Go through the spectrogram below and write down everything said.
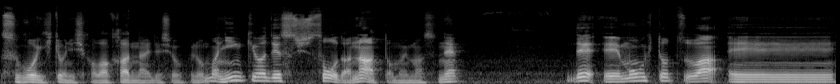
すごい人にしか分かんないでしょうけどまあ人気は出そうだなと思いますね。で、えー、もう一つは、え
